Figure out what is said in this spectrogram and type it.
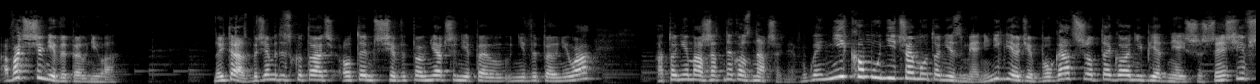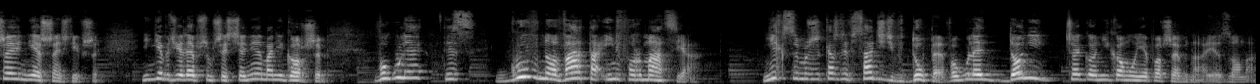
a właśnie się nie wypełniła. No i teraz będziemy dyskutować o tym, czy się wypełniła, czy nie, nie wypełniła a to nie ma żadnego znaczenia. W ogóle nikomu niczemu to nie zmieni. Nikt nie będzie bogatszy od tego, ani biedniejszy. Szczęśliwszy, nieszczęśliwszy. Nikt nie będzie lepszym chrześcijaninem, ani gorszym. W ogóle to jest gówno warta informacja. Nie chcę, może każdy wsadzić w dupę. W ogóle do niczego nikomu niepotrzebna jest ona.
